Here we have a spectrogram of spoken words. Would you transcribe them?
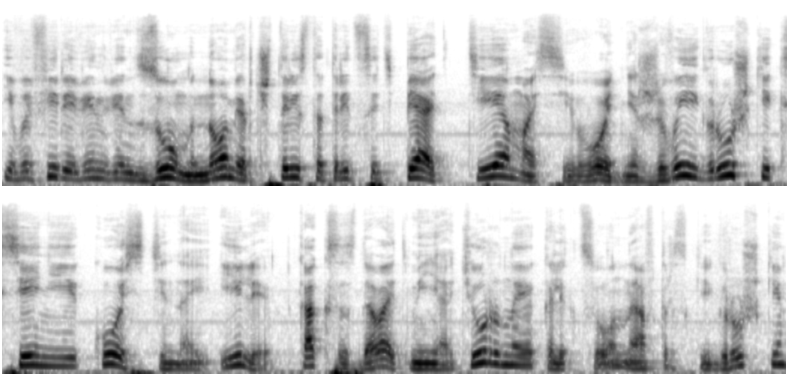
И в эфире Вин-Вин-Зум номер 435. Тема сегодня «Живые игрушки Ксении Костиной» или «Как создавать миниатюрные коллекционные авторские игрушки».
